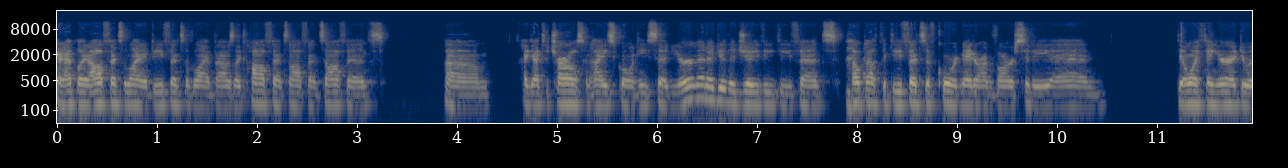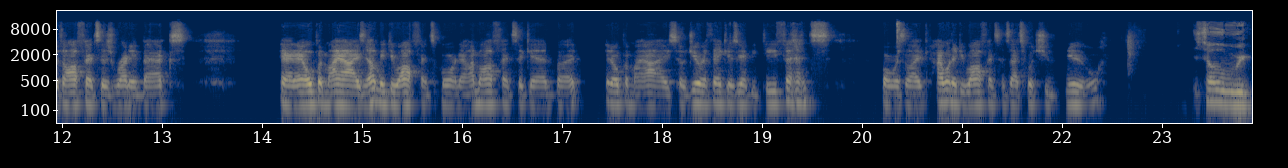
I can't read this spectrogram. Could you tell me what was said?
And I played offensive line and defensive line, but I was like offense, offense, offense. Um, I got to Charleston High School and he said, You're going to do the JV defense, help out the defensive coordinator on varsity. And the only thing you're going to do with offense is running backs. And it opened my eyes. It helped me do offense more now. I'm offense again, but it opened my eyes. So, do you ever think it was going to be defense? Or was like, I want to do offense since that's what you knew? So we're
